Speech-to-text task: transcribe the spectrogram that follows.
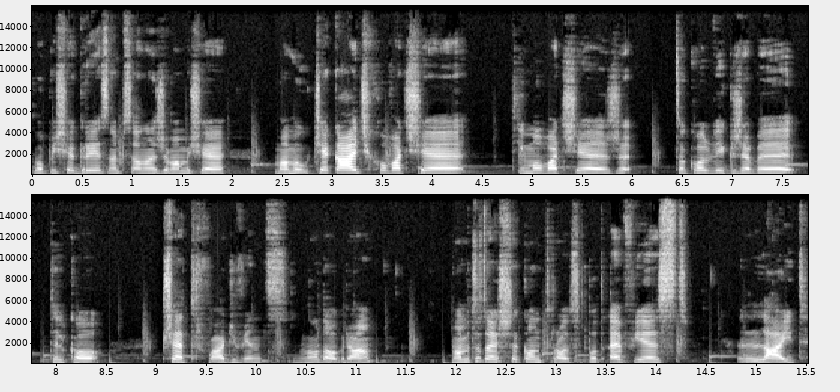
w opisie gry jest napisane, że mamy się, mamy uciekać, chować się, teamować się, że cokolwiek, żeby tylko przetrwać, więc no dobra. Mamy tutaj jeszcze controls. Pod F jest light.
